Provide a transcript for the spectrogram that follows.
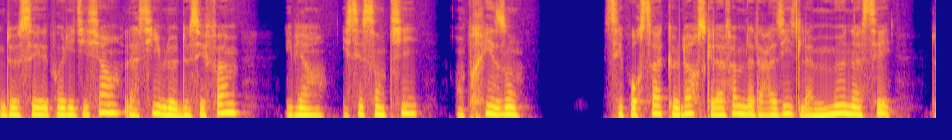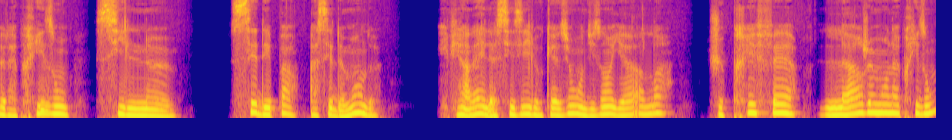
de ces politiciens, la cible de ces femmes, eh bien, il s'est senti en prison. C'est pour ça que lorsque la femme d'Al-Aziz l'a menacé de la prison s'il ne cédait pas à ses demandes, eh bien là, il a saisi l'occasion en disant Ya Allah, je préfère largement la prison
